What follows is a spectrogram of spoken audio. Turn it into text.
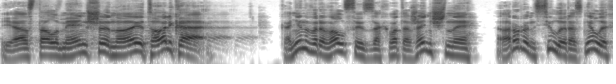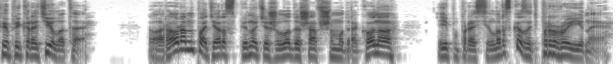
Я стал меньше, но и только». Канин вырывался из захвата женщины, а Роран силой разнял их и прекратил это. Роран потер спину тяжело дышавшему дракону и попросил рассказать про руины.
